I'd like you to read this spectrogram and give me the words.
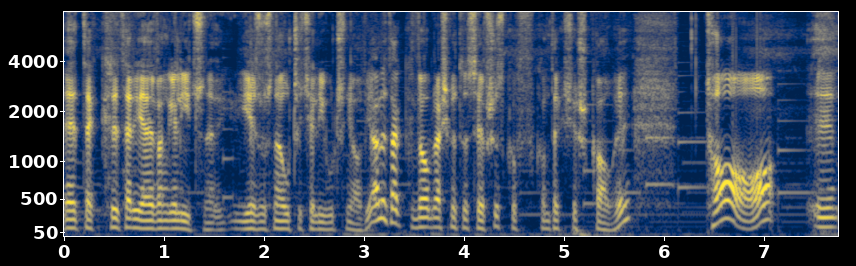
e, te kryteria ewangeliczne, Jezus, nauczyciel i uczniowie, ale tak wyobraźmy to sobie wszystko w kontekście szkoły, to y,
